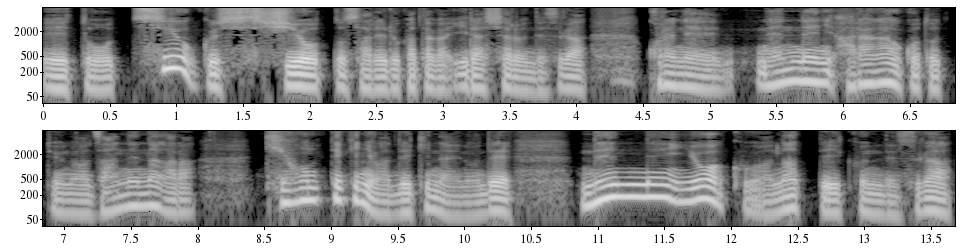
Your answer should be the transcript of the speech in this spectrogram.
えっ、ー、と、強くしようとされる方がいらっしゃるんですが、これね、年齢に抗うことっていうのは残念ながら基本的にはできないので、年々弱くはなっていくんですが、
